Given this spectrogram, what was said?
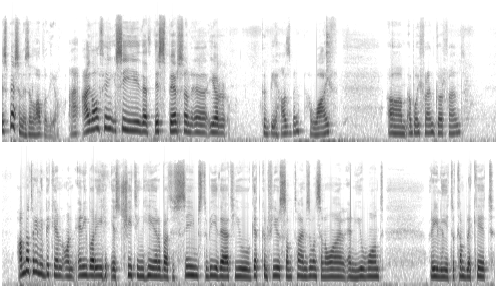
this person is in love with you. I, I don't think see that this person uh, your could be a husband, a wife, um, a boyfriend, girlfriend. I'm not really picking on anybody is cheating here, but it seems to be that you get confused sometimes once in a while and you want really to complicate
